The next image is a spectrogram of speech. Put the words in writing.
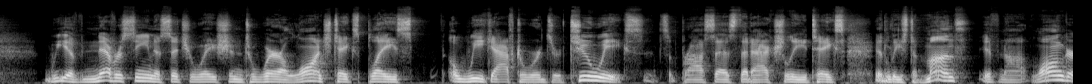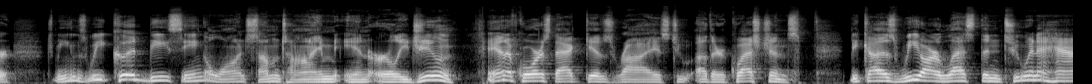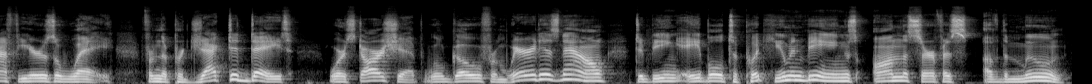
we have never seen a situation to where a launch takes place a week afterwards or two weeks. It's a process that actually takes at least a month, if not longer, which means we could be seeing a launch sometime in early June. And of course, that gives rise to other questions. Because we are less than two and a half years away from the projected date where Starship will go from where it is now to being able to put human beings on the surface of the moon.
